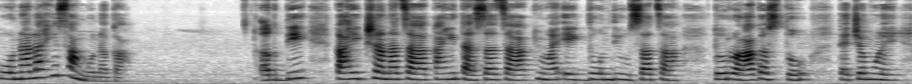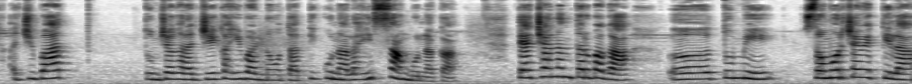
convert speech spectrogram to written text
कोणालाही सांगू नका. अगदी काही क्षणाचा काही तासाचा किंवा एक दोन दिवसाचा तो राग असतो. त्याच्यामुळे अजिबात तुमच्या घरात जे काही भांडणं होतात ती कुणालाही सांगू नका. त्याच्यानंतर बघा तुम्ही समोरच्या व्यक्तीला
